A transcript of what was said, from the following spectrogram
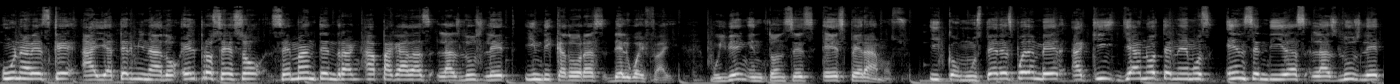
Una vez que haya terminado el proceso, se mantendrán apagadas las luz LED indicadoras del Wi-Fi. Muy bien, entonces esperamos. Y como ustedes pueden ver, aquí ya no tenemos encendidas las luz LED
